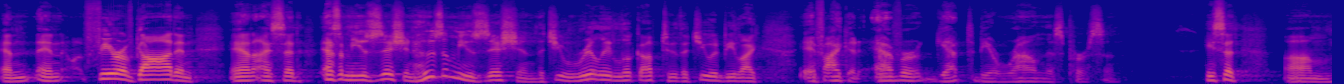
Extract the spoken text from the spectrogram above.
and, and fear of God. And, and I said, As a musician, who's a musician that you really look up to that you would be like, if I could ever get to be around this person. He said, um,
